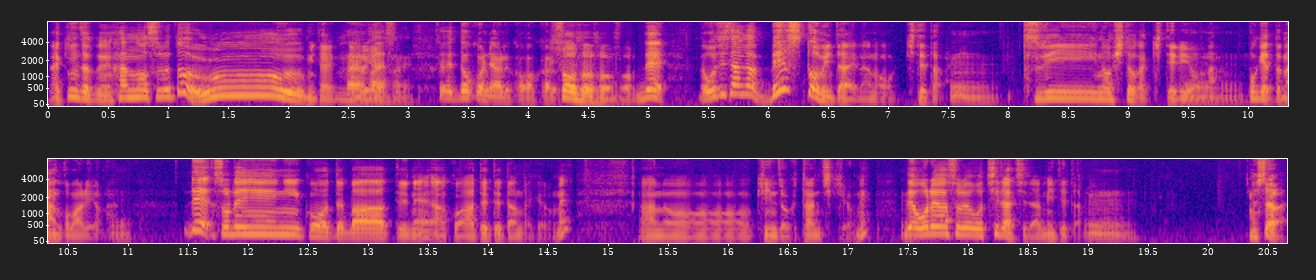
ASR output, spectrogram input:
あ金属に反応するとうーみたいになるやつ、はいはいはい。それどこにあるか分かるそうそうそうそう。でおじさんがベストみたいなのを着てたの、うんうん。釣りの人が着てるような、うんうん。ポケット何個もあるような、うんでそれにこうやってバーってねあこう当ててたんだけどね。あのー金属探知機をね。で、俺はそれをチラチラ見てたの、うんうん。そしたら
